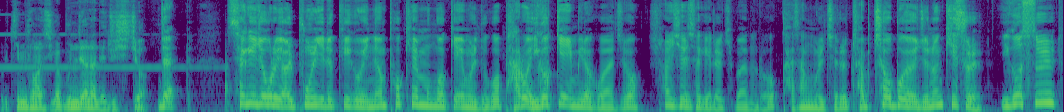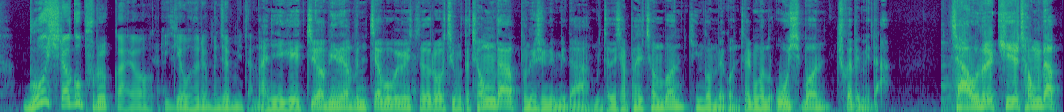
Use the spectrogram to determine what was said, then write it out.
우리 김성환 씨가 문제 하나 내주시죠. 네. 세계적으로 열풍을 일으키고 있는 포켓몬고 게임을 두고 바로 이것 게임이라고 하죠. 현실 세계를 기반으로 가상 물체를 겹쳐 보여주는 기술. 이것을 무엇이라고 부를까요? 이게 오늘의 문제입니다. 많이 얘기했죠. 미나 문자 모바일 메시저로 지금부터 정답 보내주시면 됩니다. 문자는 샵 8000번, 긴 건 100원, 짧은 건 50원 추가됩니다. 자, 오늘의 퀴즈 정답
